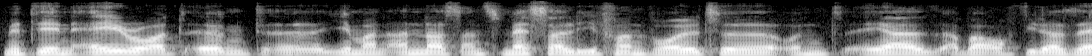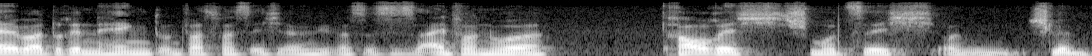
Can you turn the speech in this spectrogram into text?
mit denen A-Rod irgend äh, jemand anders ans Messer liefern wollte und er aber auch wieder selber drin hängt und was weiß ich irgendwie was. Es ist einfach nur traurig, schmutzig und schlimm.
